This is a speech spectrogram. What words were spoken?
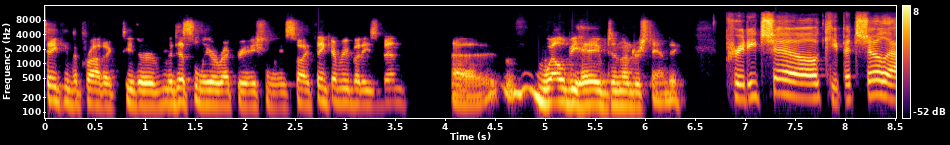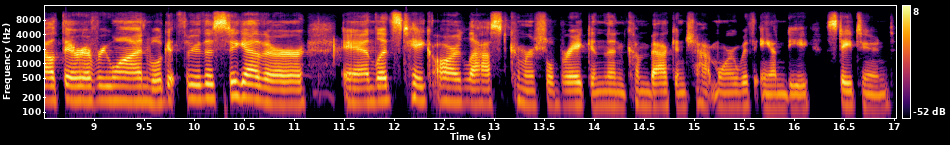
taking the product either medicinally or recreationally. So I think everybody's been uh, well behaved and understanding. Pretty chill. Keep it chill out there, everyone. We'll get through this together. And let's take our last commercial break and then come back and chat more with Andy. Stay tuned.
